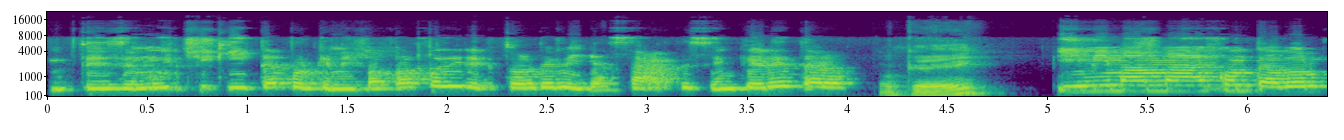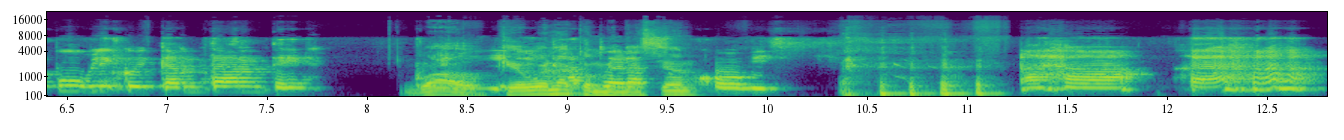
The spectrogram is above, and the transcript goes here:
desde muy chiquita porque mi papá fue director de Bellas Artes en Querétaro. Ok. Y mi mamá contador público y cantante. Wow, qué buena combinación. hobby. Ajá.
